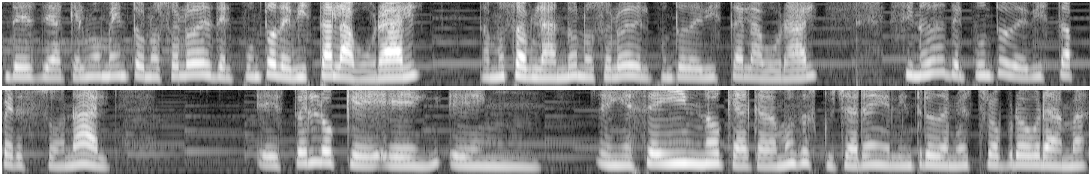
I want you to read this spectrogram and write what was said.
desde aquel momento, no solo desde el punto de vista laboral, estamos hablando no solo desde el punto de vista laboral, sino desde el punto de vista personal. Esto es lo que en- en ese himno que acabamos de escuchar en el intro de nuestro programa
